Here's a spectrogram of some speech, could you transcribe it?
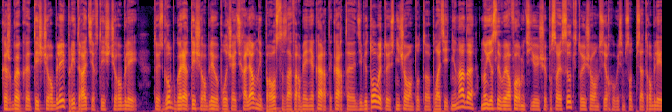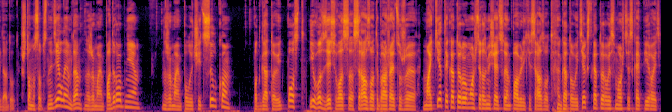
Кэшбэк 1000 рублей при трате в 1000 рублей. То есть, грубо говоря, 1000 рублей вы получаете халявный просто за оформление карты. Карта дебетовая, то есть ничего вам тут э, платить не надо, но если вы оформите ее еще по своей ссылке, то еще вам сверху 850 рублей дадут. Что мы, собственно, делаем, да? Нажимаем подробнее, нажимаем получить ссылку, подготовить пост. И вот здесь у вас э, сразу отображаются уже макеты, которые вы можете размещать в своем паблике, сразу вот готовый текст, который вы сможете скопировать,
